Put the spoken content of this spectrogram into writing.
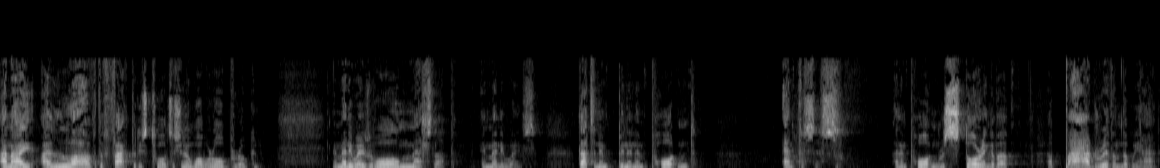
And I, I love the fact that He's taught us, you know what, we're all broken. In many ways, we've all messed up in many ways. That's an, been an important emphasis, an important restoring of a, a bad rhythm that we had.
